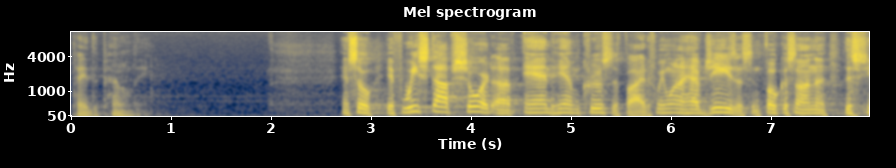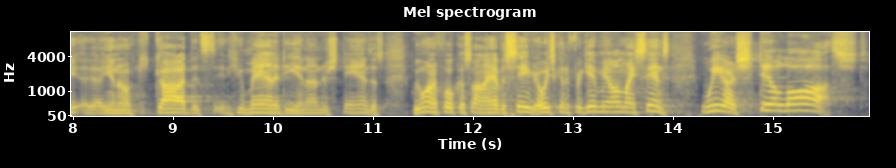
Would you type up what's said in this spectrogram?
paid the penalty. And so, if we stop short of and Him crucified, if we want to have Jesus and focus on this, uh, you know, God that's humanity and understands us, we want to focus on I have a Savior, oh, He's going to forgive me all my sins, we are still lost.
